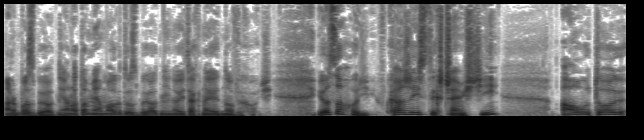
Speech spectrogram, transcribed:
Albo zbrodni. Anatomia mordu, zbrodni, no i tak na jedno wychodzi. I o co chodzi? W każdej z tych części autor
